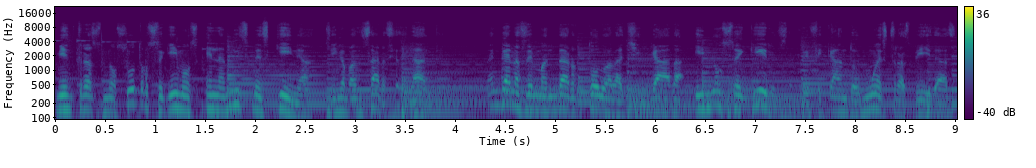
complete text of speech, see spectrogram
Mientras nosotros seguimos en la misma esquina sin avanzar hacia adelante. Dan ganas de mandar todo a la chingada y no seguir sacrificando nuestras vidas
